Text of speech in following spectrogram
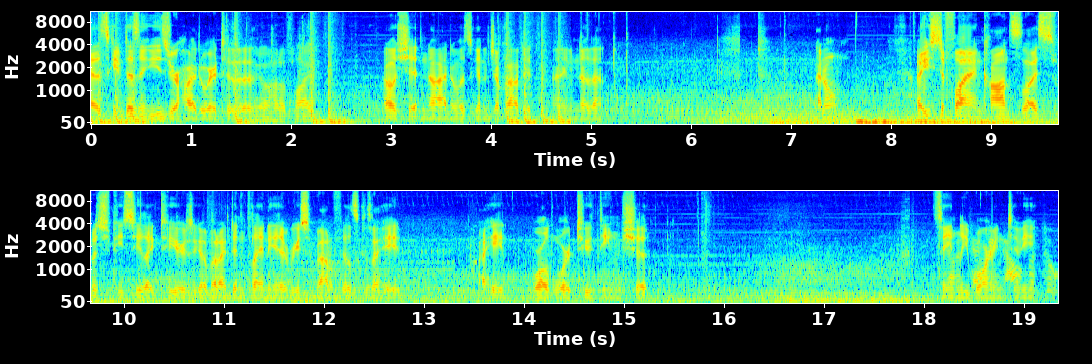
Yeah, this game doesn't use your hardware to the. You know how to fly? Oh shit! No, I wasn't gonna jump out, dude. I didn't even know that. I don't. I used to fly on console. I switched to PC like two years ago, but I didn't play any of the recent Battlefields because I hate, I hate World War II themed shit. Insanely boring to me. Alpha Two.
